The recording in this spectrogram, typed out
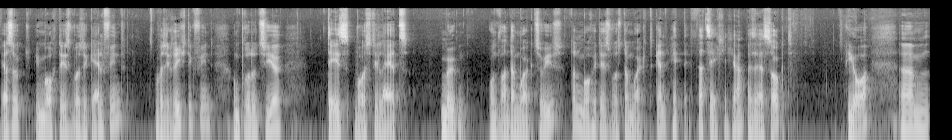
er sagt, ich mache das, was ich geil finde, was ich richtig finde und produziere das, was die Leute mögen. Und wenn der Markt so ist, dann mache ich das, was der Markt gern hätte. Tatsächlich, ja. Also er sagt, ja, ähm,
